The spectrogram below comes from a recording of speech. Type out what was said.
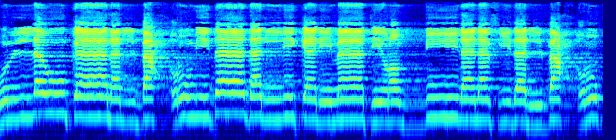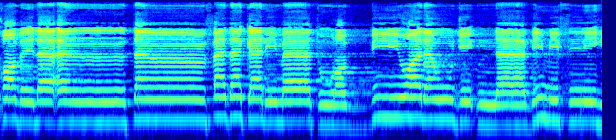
قل لو كان البحر مدادا لكلمات ربي لنفد البحر قبل أن تنفد كلمات ربي ولو جئنا بمثله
